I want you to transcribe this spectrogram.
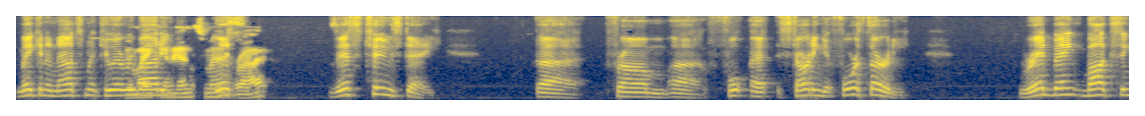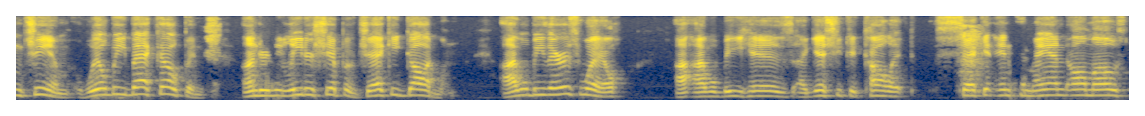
make an announcement to everybody. an announcement, This- right? this Tuesday, uh, from uh, four, uh, starting at four thirty, Red Bank Boxing Gym will be back open under the leadership of Jackie Godwin. I will be there as well. I, I will be his, I guess you could call it second in command almost.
